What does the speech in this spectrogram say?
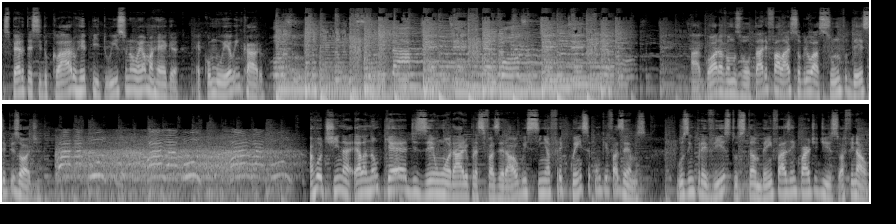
Espero ter sido claro, repito, isso não é uma regra, é como eu encaro. Agora vamos voltar e falar sobre o assunto desse episódio. A rotina, ela não quer dizer um horário para se fazer algo, e sim a frequência com que fazemos. Os imprevistos também fazem parte disso, afinal,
